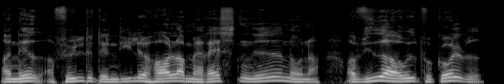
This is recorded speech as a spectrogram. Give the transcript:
og ned og fyldte den lille holder med resten nedenunder og videre ud på gulvet.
